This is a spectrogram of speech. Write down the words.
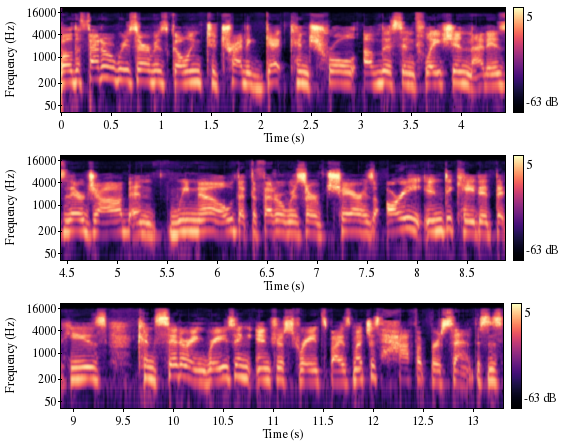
Well, the Federal Reserve is going to try to get control of this inflation. That is their job. And we know that the Federal Reserve chair has already indicated that he is considering raising interest rates by as much as half a percent. This is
